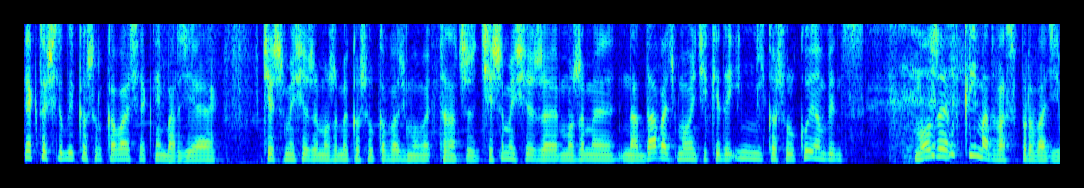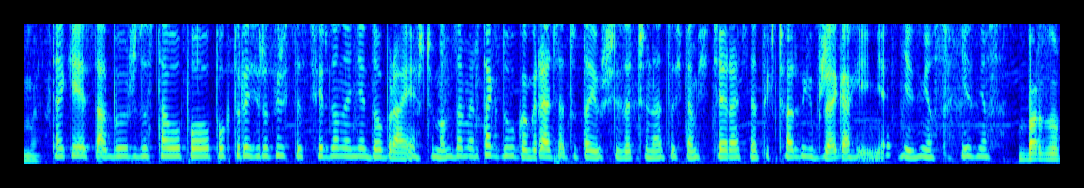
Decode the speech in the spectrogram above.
jak ktoś lubi koszulkować, jak najbardziej. Jak Cieszymy się, że możemy koszulkować w momencie, to znaczy cieszymy się, że możemy nadawać w momencie, kiedy inni koszulkują, więc może w klimat was wprowadzimy. Tak jest, albo już zostało po, po którejś rozgrywce stwierdzone, nie dobra, jeszcze mam zamiar tak długo grać, a tutaj już się zaczyna coś tam ścierać na tych czarnych brzegach i nie, nie zniosę, nie zniosę. Bardzo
